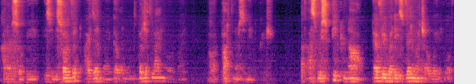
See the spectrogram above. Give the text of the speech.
can also be easily solved either by government budget line or by our partners in education. But as we speak now, everybody is very much aware of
